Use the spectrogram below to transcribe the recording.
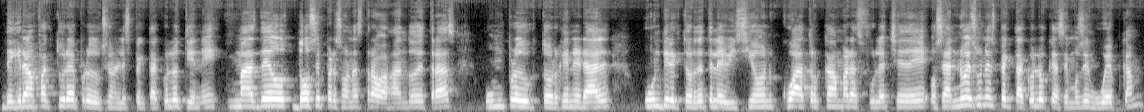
de gran factura de producción. El espectáculo tiene más de 12 personas trabajando detrás, un productor general, un director de televisión, cuatro cámaras Full HD. O sea, no es un espectáculo que hacemos en webcam,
